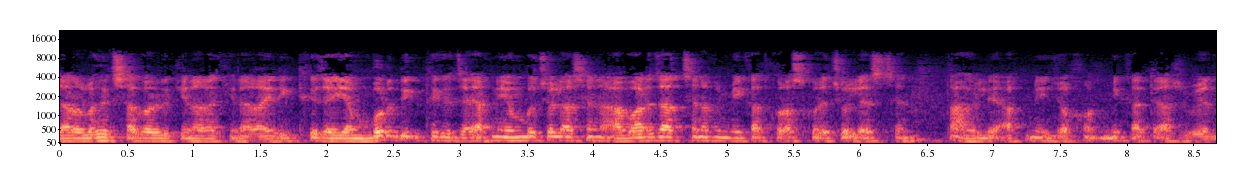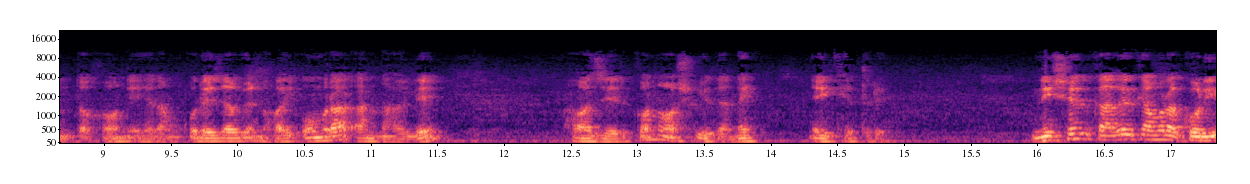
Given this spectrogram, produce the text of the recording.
যারা লোহিত সাগরের কিনারা কিনারা এই দিক থেকে যাই এম্বর দিক থেকে যাই আপনি এম্বর চলে আসেন, আবার যাচ্ছেন, আপনি মিকাত ক্রস করে চলে এসছেন। তাহলে আপনি যখন মিকাতে আসবেন, তখন এহেরাম করে যাবেন, হয় ওমরার আর না হলে হজের কোনো অসুবিধা নেই এই ক্ষেত্রে। নিষেধ কাদেরকে আমরা করি?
